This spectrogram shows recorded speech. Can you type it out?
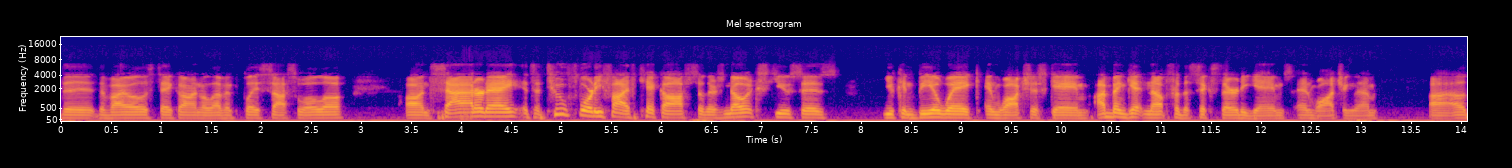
the the Violas take on 11th place Sassuolo. On Saturday, it's a 2:45 kickoff, so there's no excuses. You can be awake and watch this game. I've been getting up for the 6:30 games and watching them. Uh, I'll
